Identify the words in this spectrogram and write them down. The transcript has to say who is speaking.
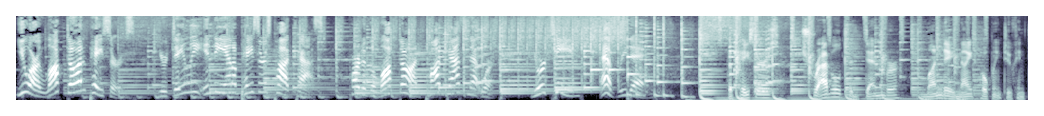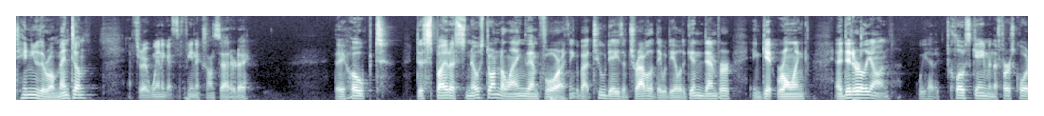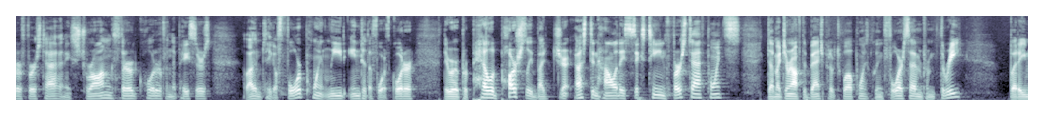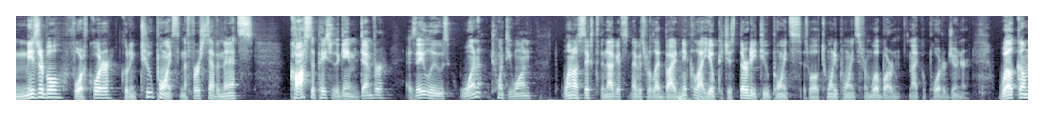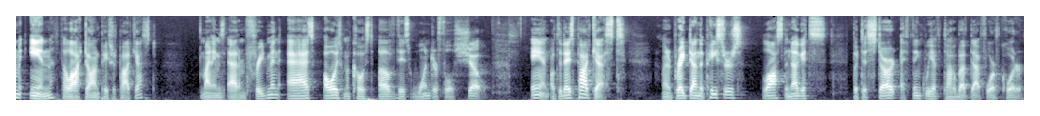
Speaker 1: You are Locked On Pacers, your daily Indiana Pacers podcast, part of the Locked On Podcast Network. Your team every day.
Speaker 2: The Pacers traveled to Denver Monday night, hoping to continue their momentum after a win against the Phoenix on Saturday. They hoped, despite a snowstorm delaying them for, I think, about two days of travel, that they would be able to get in Denver and get rolling. And it did early on. We had a close game in the first quarter, first half, and a strong third quarter from the Pacers allowed them to take a four point lead into the fourth quarter. They were propelled partially by Justin Holiday's 16 first half points. Doug McDermott off the bench put up 12 points, including 4 7 from 3. But a miserable fourth quarter, including two points in the first seven minutes, cost the Pacers the game in Denver as they lose 121 106 to the Nuggets. Nuggets were led by Nikola Jokic's 32 points, as well as 20 points from Will Barton, Michael Porter Jr. Welcome in the Locked On Pacers podcast. My name is Adam Friedman. As always, I'm the host of this wonderful show. And on today's podcast, I'm going to break down the Pacers, lost the Nuggets. But to start, I think we have to talk about that fourth quarter.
